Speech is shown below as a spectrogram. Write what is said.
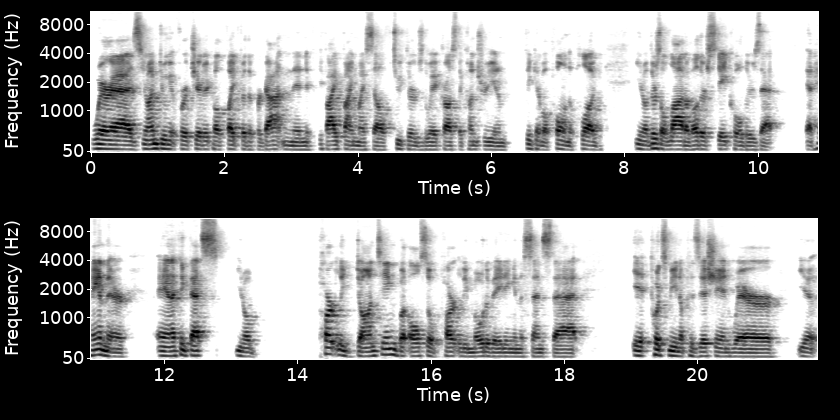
Whereas, you know, I'm doing it for a charity called Fight for the Forgotten. And if, if I find myself two thirds of the way across the country and I'm thinking about pulling the plug, you know, there's a lot of other stakeholders at, at hand there. And I think that's, you know, partly daunting, but also partly motivating in the sense that it puts me in a position where you know,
